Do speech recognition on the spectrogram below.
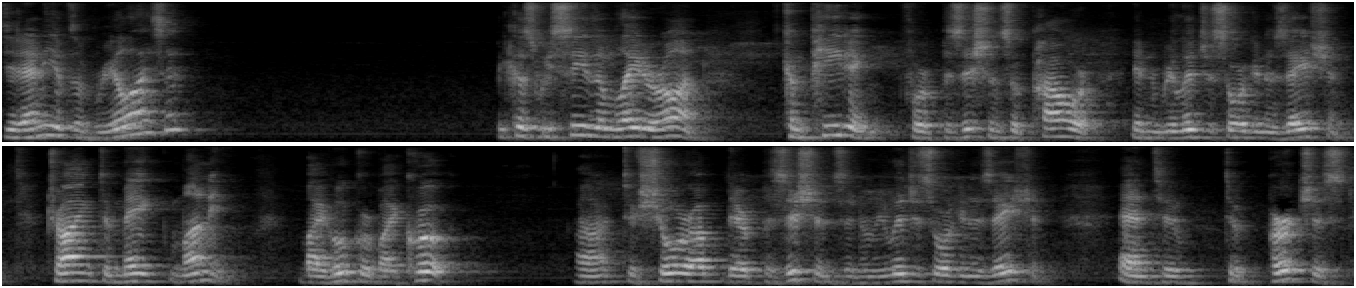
Did any of them realize it? Because we see them later on competing for positions of power in religious organization, trying to make money by hook or by crook uh, to shore up their positions in a religious organization and to, to purchase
